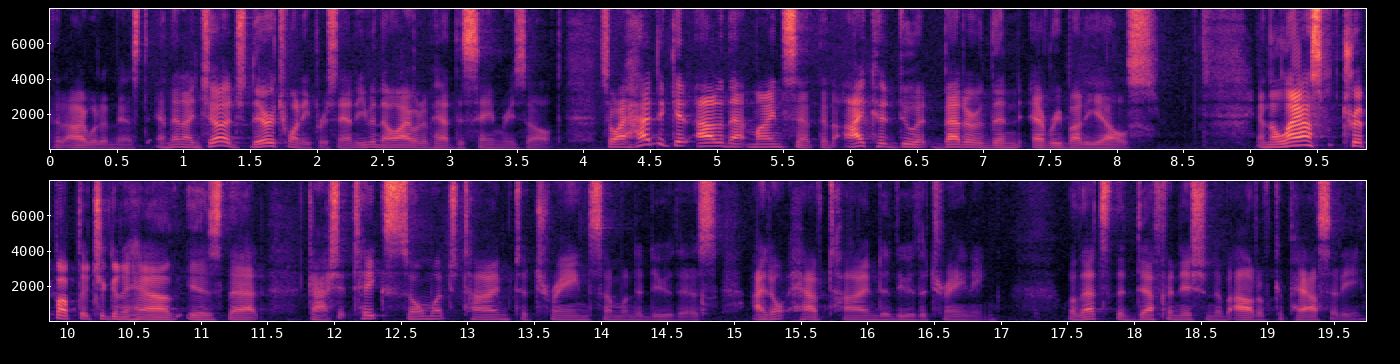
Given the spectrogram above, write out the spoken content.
that I would have missed. And then I judged their 20%, even though I would have had the same result. So I had to get out of that mindset that I could do it better than everybody else. And the last trip up that you're going to have is that, gosh, it takes so much time to train someone to do this. I don't have time to do the training. Well, that's the definition of out of capacity.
